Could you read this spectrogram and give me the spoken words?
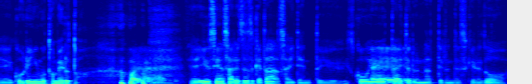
えー、五輪を止める」と。はいはいはい、優先され続けた祭典というこういうタイトルになってるんですけれど、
